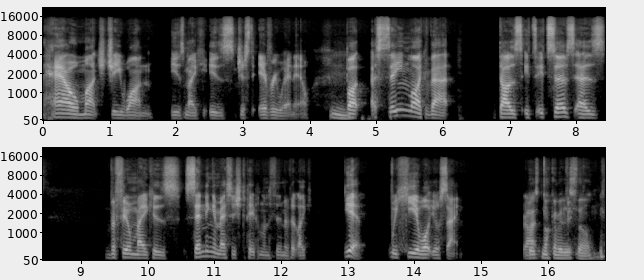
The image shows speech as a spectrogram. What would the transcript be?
how much G1 is make is just everywhere now. Hmm. But a scene like that does it it serves as the filmmakers sending a message to people in the cinema that like, yeah, we hear what you're saying. But Right. It's not going to be this film.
